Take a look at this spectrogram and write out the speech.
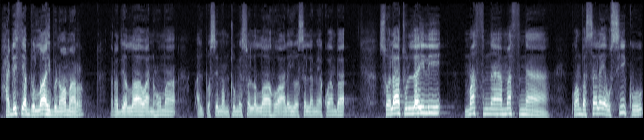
Hadithi ya abdullahi bnu umar radiallahu anhuma aliposema mtume salllahu alaihi wasallam ya kwamba salatu llaili mathna mathna. Kwamba sala ya usiku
